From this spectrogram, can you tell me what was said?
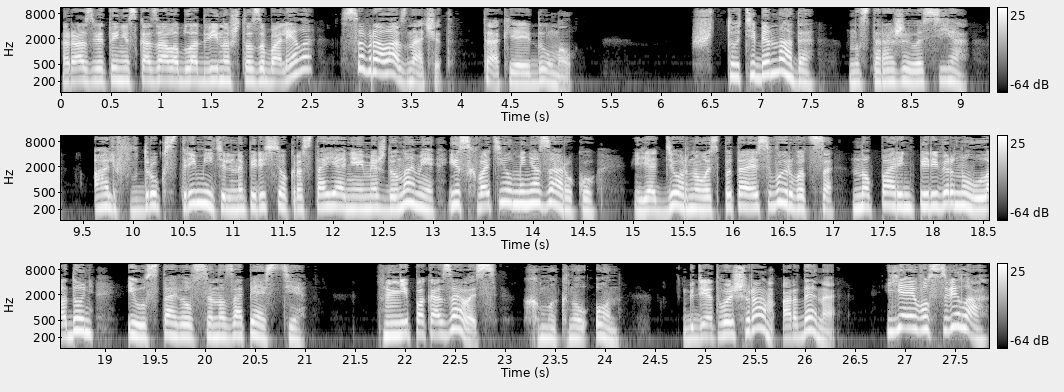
«Разве ты не сказала Бладвину, что заболела? Соврала, значит. Так я и думал». «Что тебе надо?» — насторожилась я. Альф вдруг стремительно пересек расстояние между нами и схватил меня за руку. Я дернулась, пытаясь вырваться, но парень перевернул ладонь и уставился на запястье. «Не показалось», — хмыкнул он. «Где твой шрам, Ардена?» «Я его свела!»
